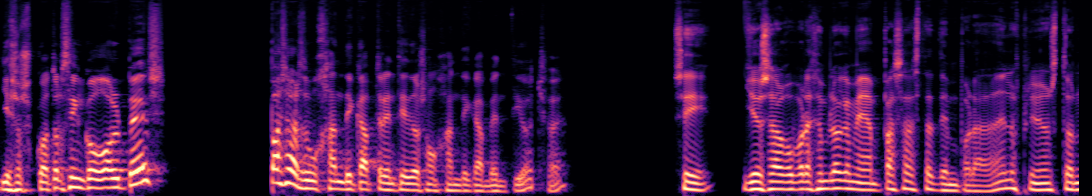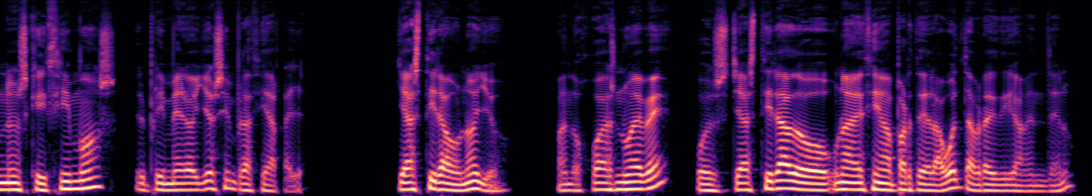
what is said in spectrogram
Y esos 4 o 5 golpes pasas de un handicap 32 a un handicap 28, ¿eh? Sí, yo es algo, por ejemplo, que me han pasado esta temporada. ¿eh? En los primeros torneos que hicimos, el primer hoyo siempre hacía raya. Ya has tirado un hoyo. Cuando juegas 9, pues ya has tirado una décima parte de la vuelta prácticamente, ¿no?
